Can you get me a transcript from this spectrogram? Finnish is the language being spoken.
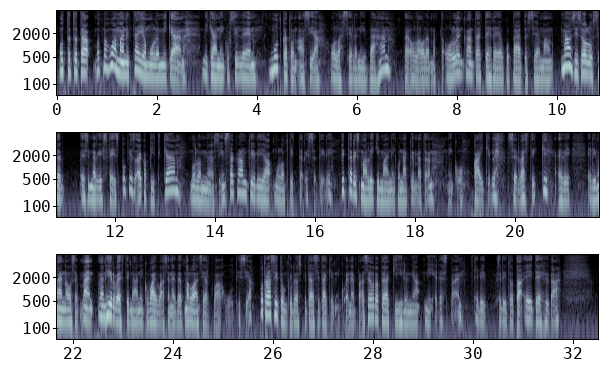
Mutta, tota, mutta mä huomaan, että tämä ei ole mulle mikään, mikään niin kuin silleen mutkaton asia olla siellä niin vähän tai olla olematta ollenkaan tai tehdä joku päätös. Ja mä oon, mä oon siis ollut siellä esimerkiksi Facebookissa aika pitkään. Mulla on myös Instagram-tili ja mulla on Twitterissä tili. Twitterissä mä oon likimain niin kuin näkymätön niin kuin kaikille selvästikin. Eli, eli mä, en nouse, mä, en, mä en hirveästi näe niin kuin vaivaa sen eteen, että mä luen sieltä vaan uutisia. Mutta rasitun kyllä, jos pitää sitäkin niin kuin enempää seurata ja kiihdyn ja niin edespäin. Eli, eli tota, ei tee hyvää.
